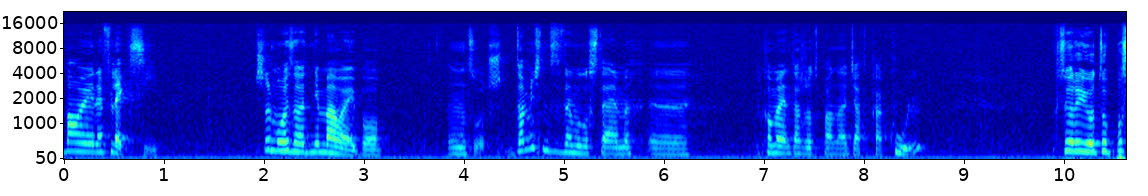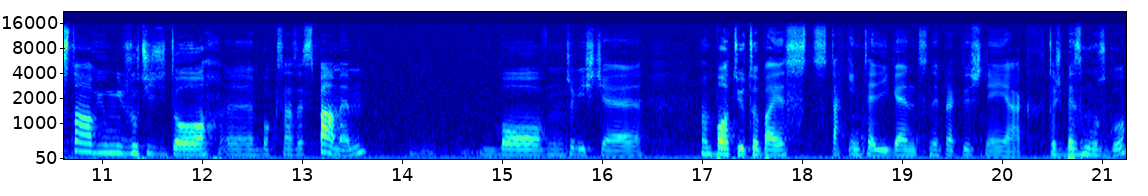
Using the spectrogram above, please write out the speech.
małej refleksji. Szczerze mówiąc nawet nie małej, bo... No cóż, dwa miesiące temu dostałem yy, komentarz od pana dziadka Cool, który YouTube postanowił mi wrzucić do y, boksa ze spamem, bo oczywiście no, bot YouTube'a jest tak inteligentny praktycznie jak ktoś bez mózgu.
